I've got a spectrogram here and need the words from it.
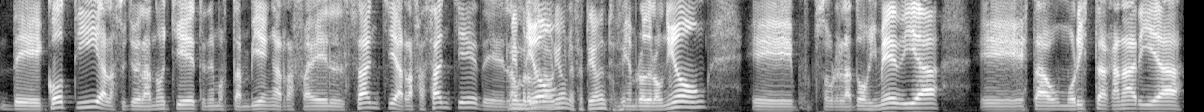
de Coti a las 8 de la noche, tenemos también a Rafael Sánchez, a Rafa Sánchez de la miembro Unión. de la Unión, efectivamente. Miembro de la Unión, sobre las dos y media. Eh, esta humorista canaria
